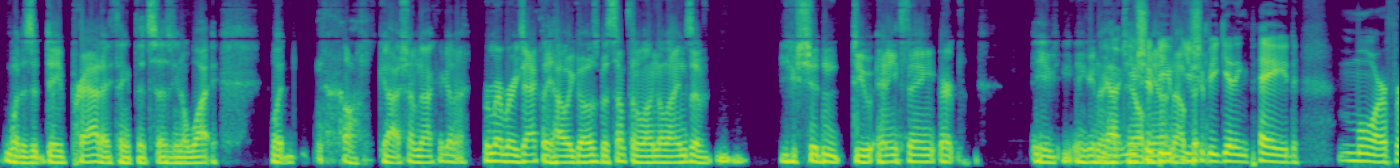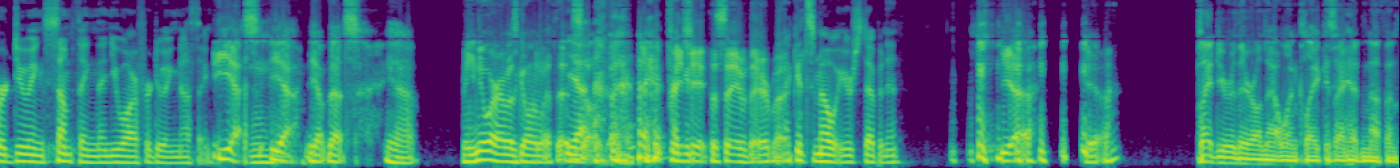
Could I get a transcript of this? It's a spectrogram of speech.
what is it dave pratt i think that says you know why what oh gosh i'm not to remember exactly how he goes but something along the lines of you shouldn't do anything or you, are gonna yeah, have to you help should me be out now, you but- should be getting paid more for doing something than you are for doing nothing. yes Mhm. yeah yeah that's yeah I mean, you knew where I was going with it, Yeah. so I appreciate the save there. But I could smell what you're stepping in. yeah, yeah. Glad you were there on that one, Clay, because I had nothing.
